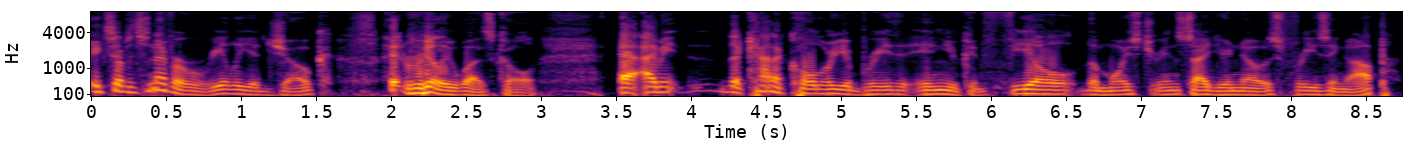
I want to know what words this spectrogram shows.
except it's never really a joke. It really was cold. I mean, the kind of cold where you breathe it in, you can feel the moisture inside your nose freezing up.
